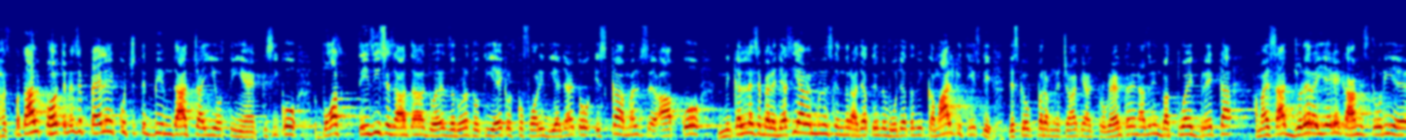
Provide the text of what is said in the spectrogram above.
अस्पताल पहुँचने से पहले कुछ तिब्बी इमदाद चाहिए होती हैं। किसी को बहुत तेज़ी से ज़्यादा जो है ज़रूरत होती है कि उसको फौरी दिया जाए तो इसका अमल आपको निकलने से पहले जैसे ही आप एंबुलेंस के अंदर आ जाते हैं तो वो जाता थी कमाल की चीज़ थी, जिसके ऊपर हमने चाह कि आज प्रोग्राम करें। नाजरीन, वक्त हुआ एक ब्रेक का। हमारे साथ जुड़े रहिएगा एक आम स्टोरी है।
